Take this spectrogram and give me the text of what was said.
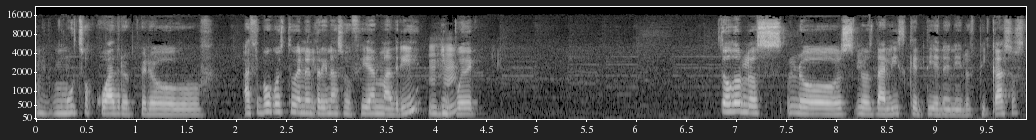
muchos cuadros, pero hace poco estuve en el Reina Sofía en Madrid y puede todos los, los, los Dalís que tienen y los Picassos,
